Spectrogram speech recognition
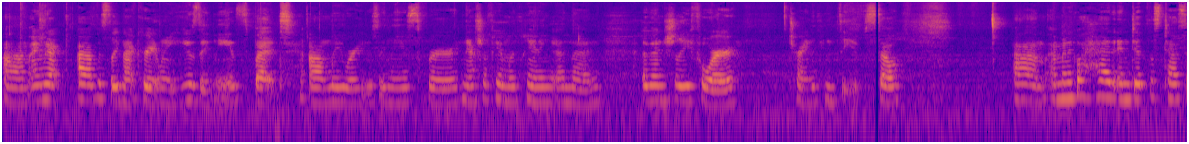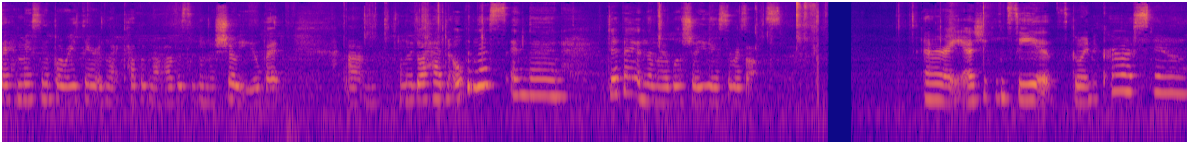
um, I'm not obviously not currently using these, but um, we were using these for natural family planning and then eventually for trying to conceive. So um, I'm going to go ahead and dip this test. I have my sample right there in that cup. I'm not obviously going to show you, but um, I'm going to go ahead and open this and then dip it and then I will show you guys the results. Alright, as you can see, it's going across now.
